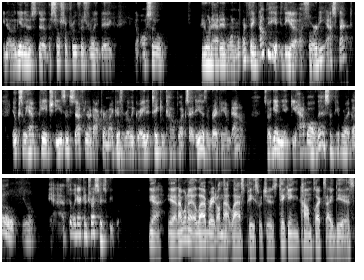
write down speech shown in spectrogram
you know, again, it was the, the social proof was really big. You know, also, you want to add in one more thing, probably the, the uh, authority aspect, you know, because we have PhDs and stuff. You know, Dr. Mike is really great at taking complex ideas and breaking them down. So again, you, you have all this, and people are like, oh, you know, yeah, I feel like I can trust these people. Yeah, yeah. And I want to elaborate on that last piece, which is taking complex ideas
